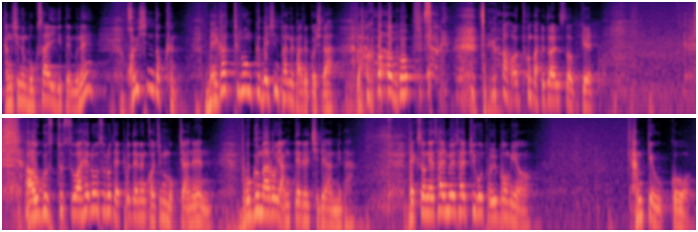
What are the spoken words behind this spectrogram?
당신은 목사이기 때문에 훨씬 더 큰 메가트론급의 심판을 받을 것이다. 라고 하고 제가 어떤 말도 할 수 없게 아우구스투스와 헤롯으로 대표되는 거짓 목자는 도그마로 양떼를 지배합니다. 백성의 삶을 살피고 돌보며 함께 웃고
